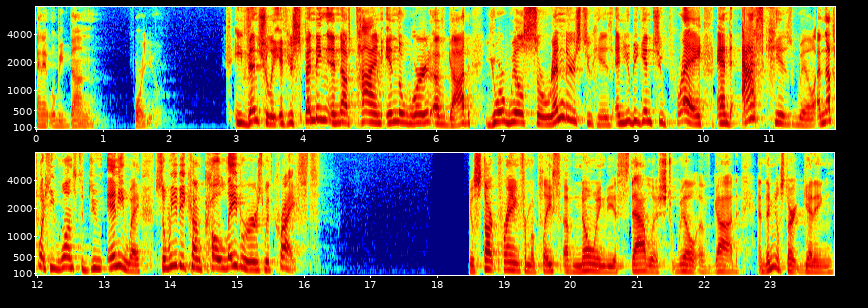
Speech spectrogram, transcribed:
and it will be done for you. Eventually, if you're spending enough time in the Word of God, your will surrenders to His and you begin to pray and ask His will. And that's what He wants to do anyway. So we become co laborers with Christ. You'll start praying from a place of knowing the established will of God, and then you'll start getting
